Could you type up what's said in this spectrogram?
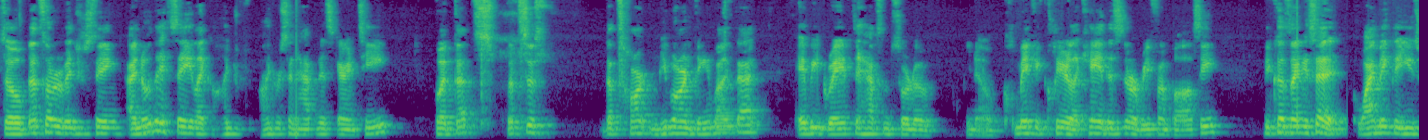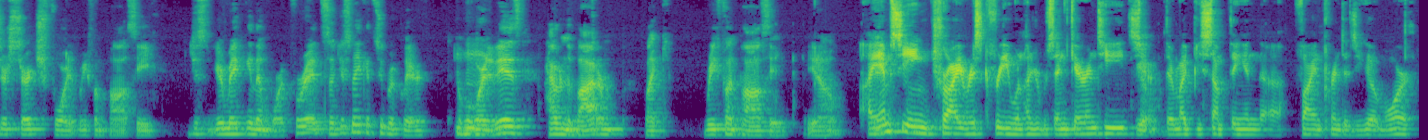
So that's sort of interesting. I know they say like 100 percent happiness guarantee, but that's that's just that's hard. and People aren't thinking about it like that. It'd be great if they have some sort of you know make it clear like, hey, this is our refund policy. Because like I said, why make the user search for the refund policy? Just you're making them work for it. So just make it super clear Mhm. what it is. having the bottom like refund policy. You know, I am seeing try risk free 100% guaranteed, so Yeah. there might be something in the fine print as you go more.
